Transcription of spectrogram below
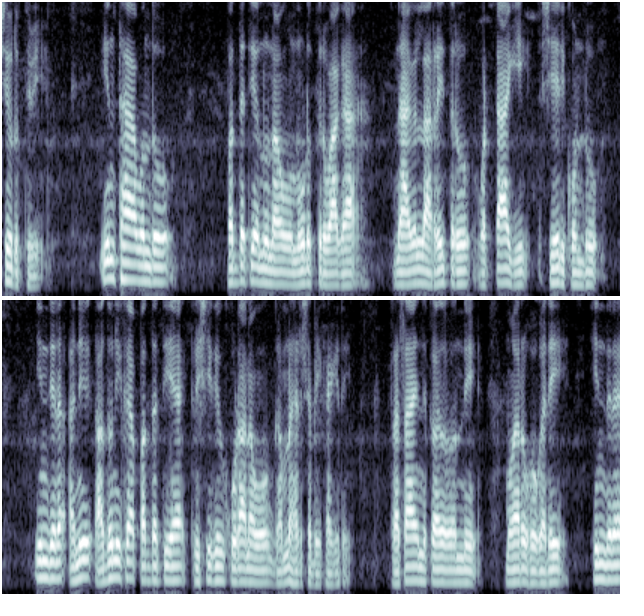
ಸೇರುತ್ತಿವೆ. ಇಂತಹ ಒಂದು ಪದ್ಧತಿಯನ್ನು ನಾವು ನೋಡುತ್ತಿರುವಾಗ ನಾವೆಲ್ಲ ರೈತರು ಒಟ್ಟಾಗಿ ಸೇರಿಕೊಂಡು ಇಂದಿನ ಅನಿ, ಆಧುನಿಕ ಪದ್ಧತಿಯ ಕೃಷಿಗೂ ಕೂಡ ನಾವು ಗಮನ ಹರಿಸಬೇಕಾಗಿದೆ. ರಾಸಾಯನಿಕವನ್ನೇ ಮಾರು ಹೋಗದೆ ಹಿಂದಿನ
